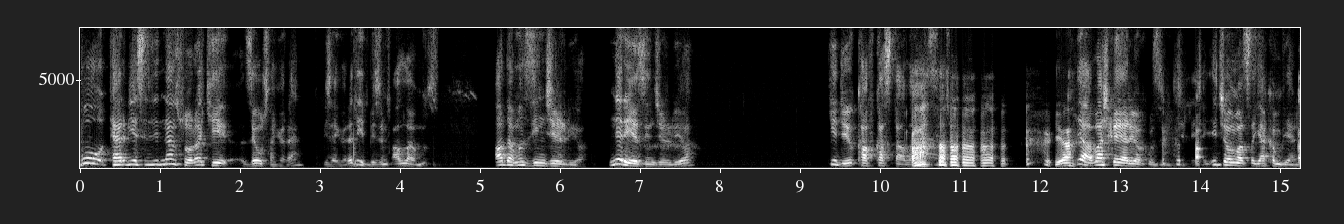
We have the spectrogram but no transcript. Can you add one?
bu terbiyesizliğinden sonra ki Zeus'a göre, bize göre değil bizim Allah'ımız adamı zincirliyor. Nereye zincirliyor? Gidiyor Kafkas dağlarına zincirliyor. ya Ya başka yer yok mu zincirleyecek? Hiç olmazsa yakın bir yerde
